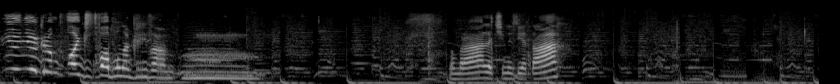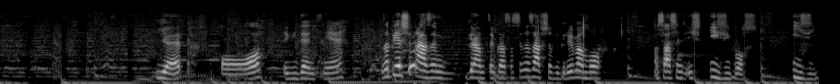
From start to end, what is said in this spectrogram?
Nie, nie gram w X2, bo nagrywam. Mm. Dobra, lecimy z jeta. Jep. O, ewidentnie. Za pierwszym razem gram tego asasyna, zawsze wygrywam, bo asasyn jest easy boss. Easy.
